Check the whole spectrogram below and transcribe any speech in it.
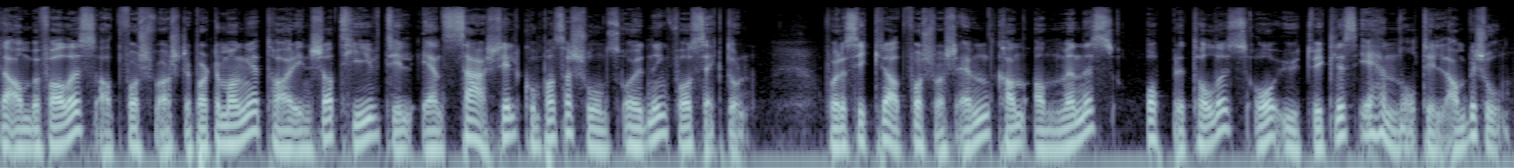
Det anbefales at Forsvarsdepartementet tar initiativ til en særskilt kompensasjonsordning for sektoren, for å sikre at forsvarsevnen kan anvendes, opprettholdes og utvikles i henhold til ambisjonen.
